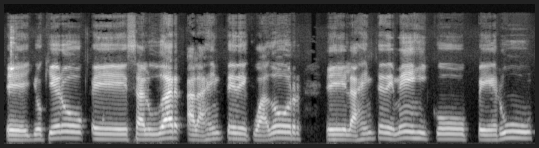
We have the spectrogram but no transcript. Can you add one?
Eh, yo quiero eh, saludar a la gente de Ecuador, eh, la gente de México, Perú,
